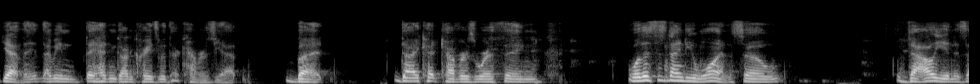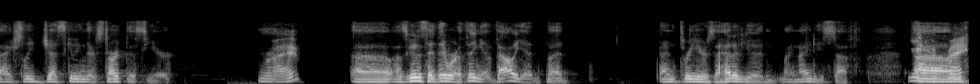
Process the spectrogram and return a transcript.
yeah, they. I mean, they hadn't gone crazy with their covers yet, but die cut covers were a thing. Well, this is '91, so Valiant is actually just getting their start this year. Right. Uh, I was going to say they were a thing at Valiant, but I'm three years ahead of you in my '90s stuff. Yeah, Um, right.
